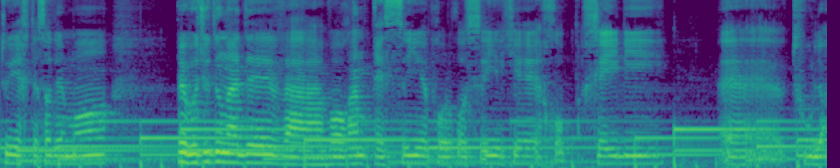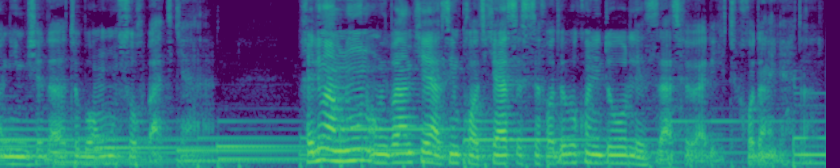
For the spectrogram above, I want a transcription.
توی اقتصاد ما به وجود اومده و واقعا قصه پرقصه که خب خیلی طولانی میشه در تو با اون صحبت کرد. خیلی ممنون. امیدوارم که از این پادکست استفاده بکنید و لذت ببرید. خدا نگهدار.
